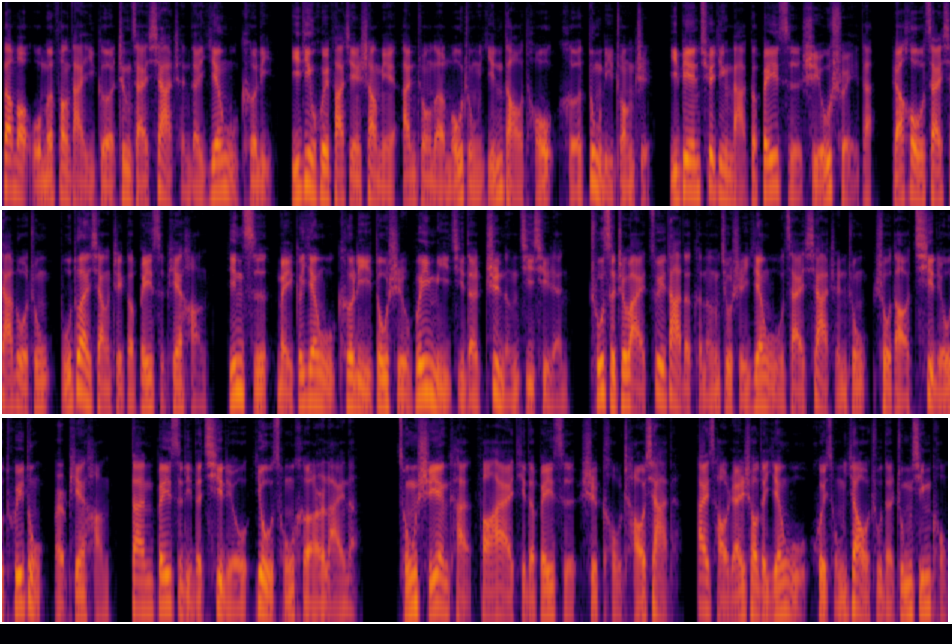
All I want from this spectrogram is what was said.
那么，我们放大一个正在下沉的烟雾颗粒，一定会发现上面安装了某种引导头和动力装置，以便确定哪个杯子是有水的，然后在下落中不断向这个杯子偏航。因此，每个烟雾颗粒都是微米级的智能机器人。除此之外，最大的可能就是烟雾在下沉中受到气流推动而偏航。但杯子里的气流又从何而来呢？从实验看，放 IIT 的杯子是口朝下的。艾草燃烧的烟雾会从药柱的中心孔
